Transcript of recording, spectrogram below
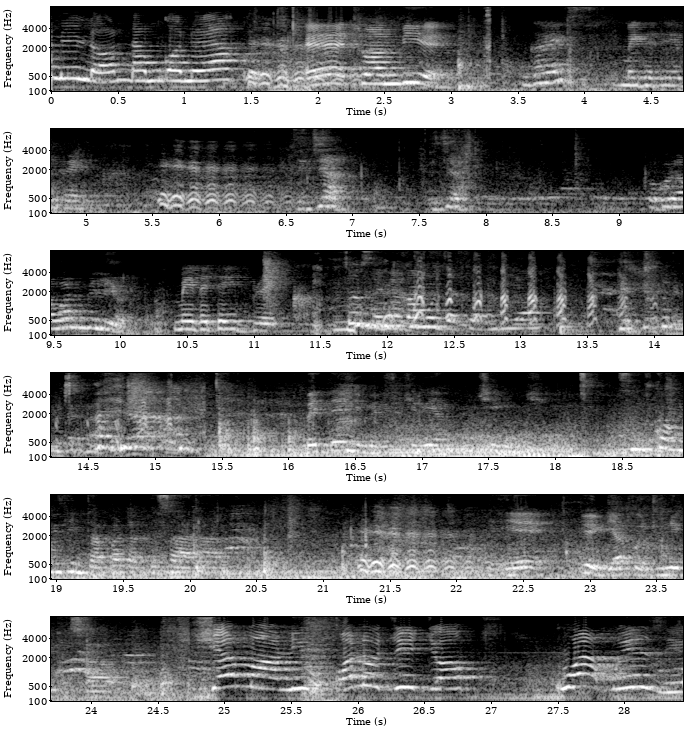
1 million na mkono yako? Eh, tuambie. Guys, may the day break. Teacher. Teacher. Uko na 1 million. May the day break. Bedhe nimefikiria kuchange. Sikuwa mwizi nitapata pesa haraka. Eh, hiyo idea yako juu niko sawa. Shame on you. Kwani uji jokes? Kuwa mwizi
